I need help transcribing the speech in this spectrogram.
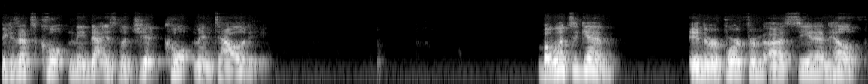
because that's cult. I mean, that is legit cult mentality. But once again, in the report from uh, CNN Health,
